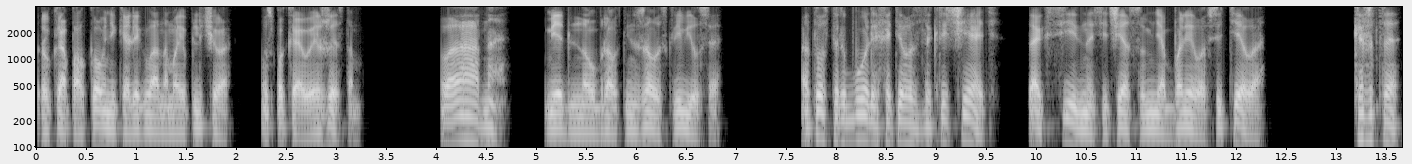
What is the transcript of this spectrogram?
Рука полковника легла на моё плечо, успокаивая жестом. «Ладно, Медленно убрал кинжал и скривился. От острой боли хотелось закричать. Так сильно сейчас у меня болело все тело. Кажется,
